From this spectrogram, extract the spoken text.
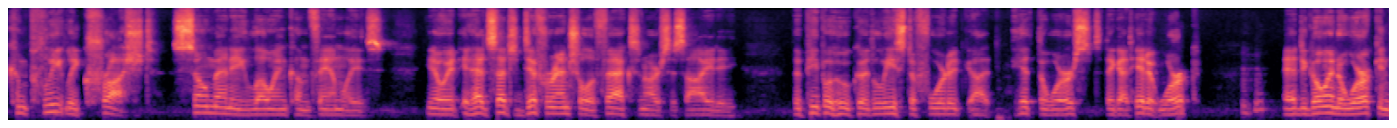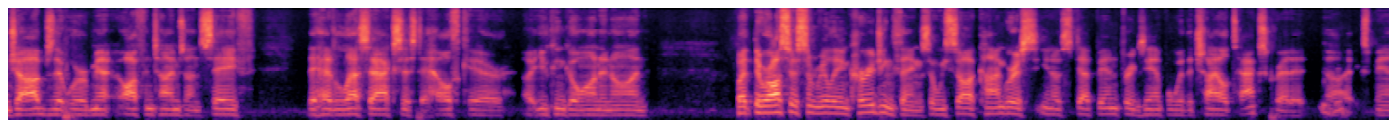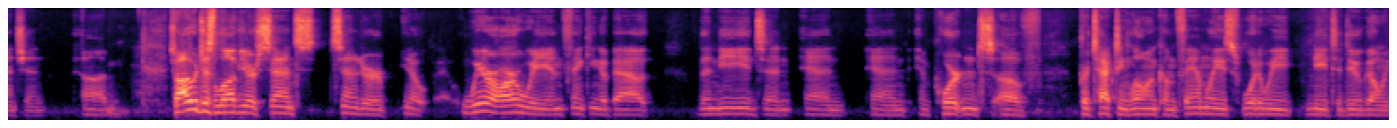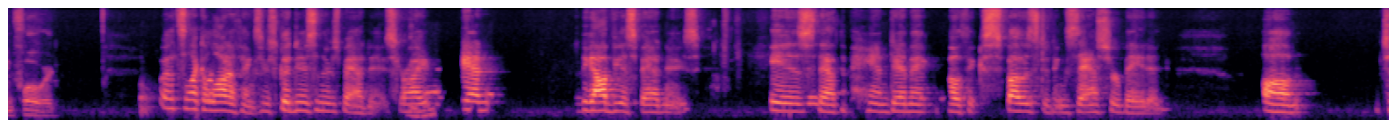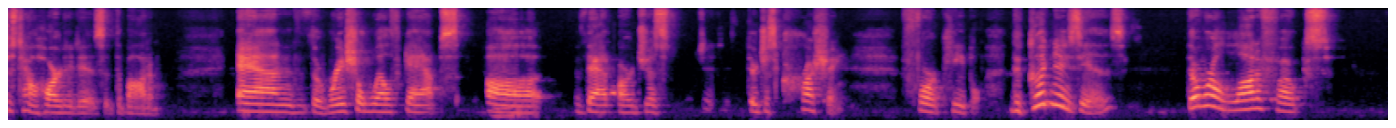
completely crushed so many low income families you know, it, it had such differential effects in our society. The people who could least afford it got hit the worst. They got hit at work. Mhm. They had to go into work in jobs that were me- oftentimes unsafe. They had less access to health care. Uh, you can go on and on. But there were also some really encouraging things. So we saw Congress, you know, step in, for example, with the child tax credit uh, expansion. Um, so I would just love your sense, Senator, you know, where are we in thinking about the needs and and and importance of protecting low-income families? What do we need to do going forward? Well, It's like a lot of things. There's good news and there's bad news, right? And the obvious bad news is that the pandemic both exposed and exacerbated um, just how hard it is at the bottom and the racial wealth gaps uh, that are just they're just crushing for people. The good news is there were a lot of folks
